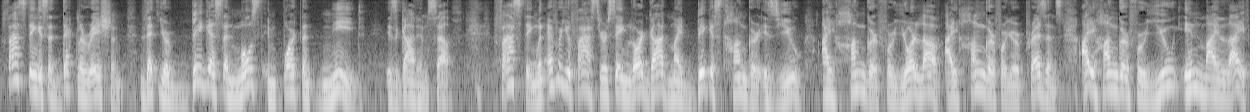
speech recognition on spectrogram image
fasting is a declaration that your biggest and most important need is God Himself. Fasting, whenever you fast, you're saying, Lord God, my biggest hunger is you. I hunger for your love. I hunger for your presence. I hunger for you in my life.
